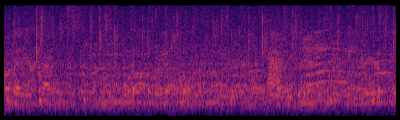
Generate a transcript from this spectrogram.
saw that aircraft was support operational. CAF is a major airplane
